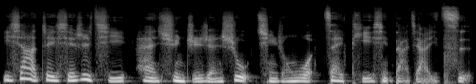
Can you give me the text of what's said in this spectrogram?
以下这些日期和殉职人数，请容我再提醒大家一次。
